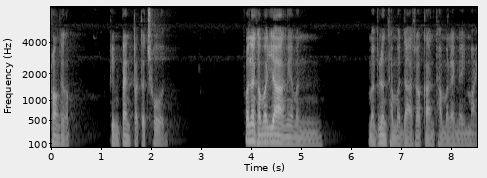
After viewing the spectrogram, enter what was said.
คล่องเท่ากับพิมพ์แป้นปัตตโชดเพราะนั้นคำว่ายากเนี่ยมันมันเป็นเรื่องธรรมดาสำหรับการทำอะไรใหม่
